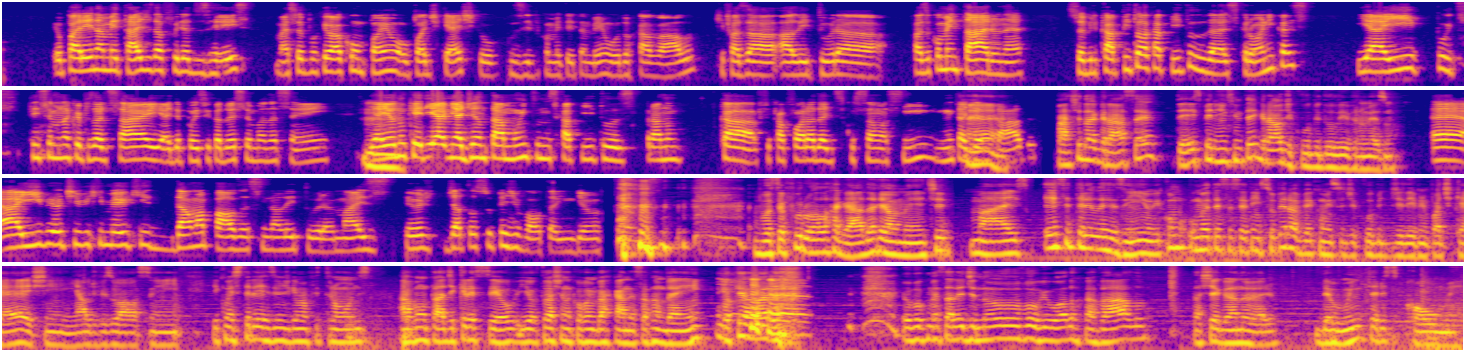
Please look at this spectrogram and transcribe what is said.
Eu parei na metade da Fúria dos Reis, mas foi porque eu acompanho o podcast, que eu inclusive comentei também, o Odor Cavalo, que faz a, a leitura, faz o comentário, né, sobre capítulo a capítulo das crônicas. E aí, putz, tem semana que o episódio sai, aí depois fica duas semanas sem. Hum. E aí eu uhum. não queria me adiantar muito nos capítulos para não ficar, ficar fora da discussão assim, muito é, adiantado. É, parte da graça é ter a experiência integral de clube do livro mesmo. É, aí eu tive que meio que dar uma pausa assim na leitura, mas eu já tô super de volta em Game of Thrones. Você furou a largada realmente, mas esse trailerzinho e como o meu TCC tem super a ver com isso de clube de livro em podcast, em audiovisual assim, e com esse trailerzinho de Game of Thrones, a vontade cresceu e eu tô achando que eu vou embarcar nessa também, hein? Qualquer hora eu vou começar a ler de novo, ouvir o Odor Cavalo. Tá chegando, velho. The Winter is Coming.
